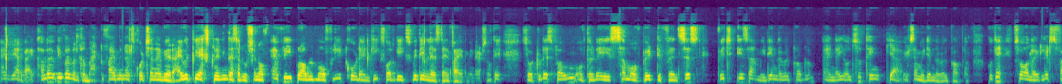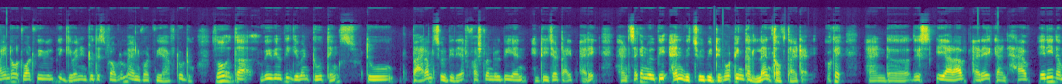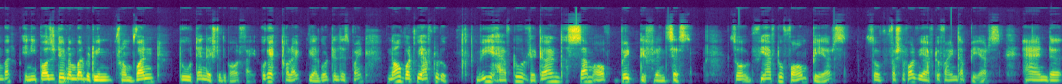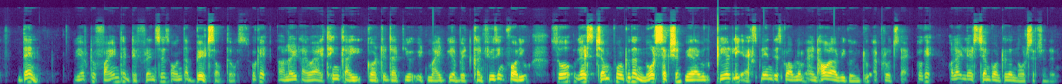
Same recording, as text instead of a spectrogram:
And we are back. Hello everyone, welcome back to 5 Minutes Code channel where I will be explaining the solution of every problem of LeetCode and Geeks for Geeks within less than 5 minutes. Okay, so today's problem of the day is sum of bit differences, which is a medium level problem. And I also think, yeah, it's a medium level problem. Okay, so alright, let's find out what we will be given into this problem and what we have to do. So the we will be given two things, two params will be there. First one will be an integer type array, and second will be n, which will be denoting the length of that array. Okay, and uh, this ARR array can have any number, any positive number between from 1 to 10 raised to the power 5 okay all right we are good till this point. Now what we have to do? We have to return the sum of bit differences. So we have to form pairs. So first of all we have to find the pairs and uh, then we have to find the differences on the bits of those. Okay all right I, I, think i got it that you it might be a bit confusing for you. So let's jump onto the note section where i will clearly explain this problem and how are we going to approach that. Okay all right let's jump onto the note section then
